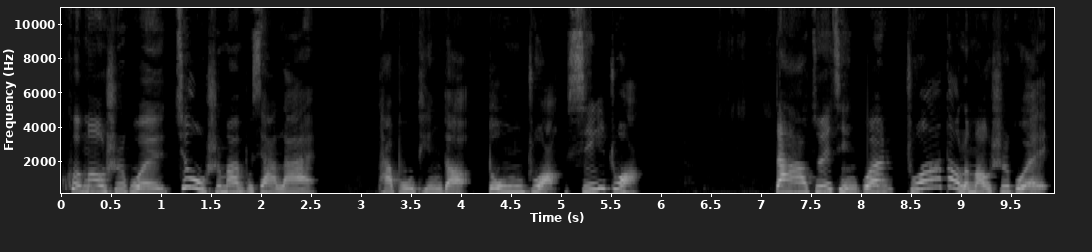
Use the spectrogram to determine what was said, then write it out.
可冒失鬼就是慢不下来，他不停地东撞西撞。大嘴警官抓到了冒失鬼。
